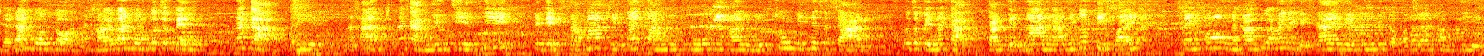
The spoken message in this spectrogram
เดี๋ยวด้านบนก่อนนะคะ ด้านบนก็จะเป็นหน้ากากจีนนะคะ หน้ากากนิ้วจีนที่เด็กๆสามารถเห็นได้ตามยูทูบนะคะ หรือช่วงมีเทศกาลก็จะเป็นหน้ากากการเปลี่ยนหน้านะคะอันนี้ก็ติดไว้ในห้องนะคะ เพื่อให้เด็กๆได้เรียนรู้เกี่ยวกับวัฒนธรรมจีน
